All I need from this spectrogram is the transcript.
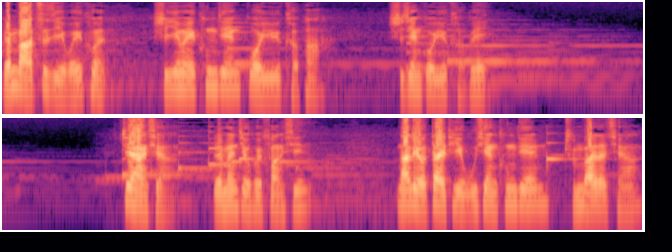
人把自己围困，是因为空间过于可怕，时间过于可悲。这样想，人们就会放心，哪里有代替无限空间纯白的墙？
